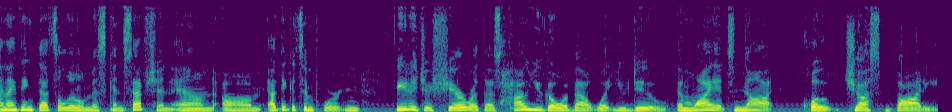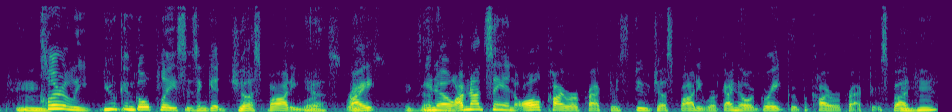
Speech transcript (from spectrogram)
And I think that's a little misconception. And um, I think it's important for you to just share with us how you go about what you do and why it's not quote just body. Mm. Clearly, you can go places and get just body work, Yes, right? yes, exactly. You know, I'm not saying all chiropractors do just body work. I know a great group of chiropractors, but Mhm,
